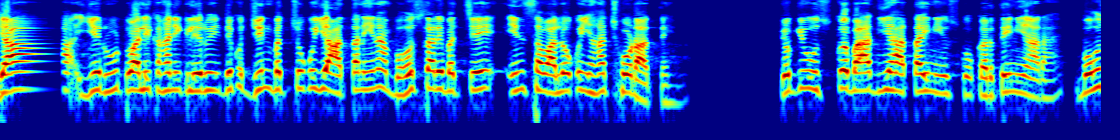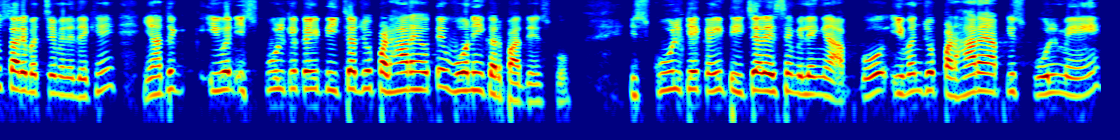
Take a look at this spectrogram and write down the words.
क्या ये रूट वाली कहानी क्लियर हुई? देखो, जिन बच्चों को ये आता नहीं ना, बहुत सारे बच्चे इन सवालों को यहाँ छोड़ आते हैं। क्योंकि उसके बाद ये आता ही नहीं, उसको करते ही नहीं आ रहा है। बहुत सारे बच्चे मैंने देखे यहाँ तक इवन स्कूल के कई टीचर जो पढ़ा रहे होते हैं, वो नहीं कर पाते इसको। स्कूल के कई टीचर ऐसे मिलेंगे आपको इवन जो पढ़ा रहे हैं आपके स्कूल में,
